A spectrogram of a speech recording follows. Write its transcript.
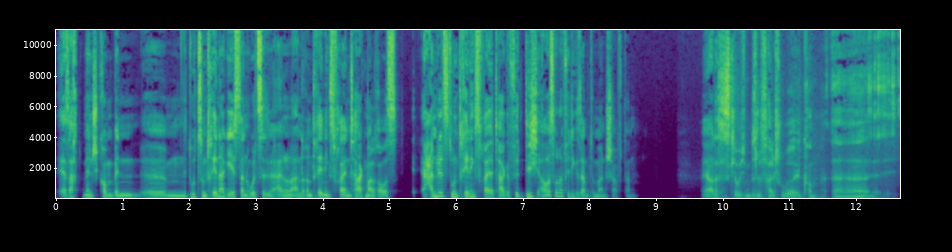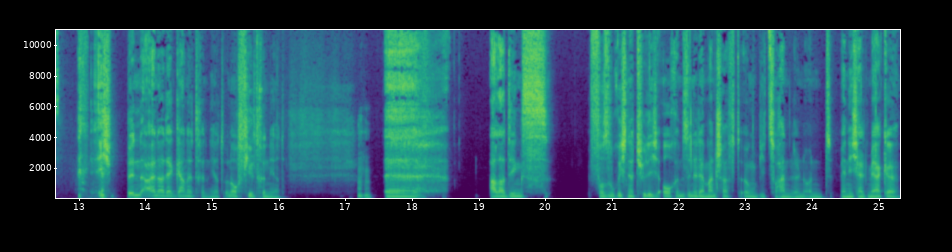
er sagt, Mensch, komm, wenn ähm, du zum Trainer gehst, dann holst du den einen oder anderen trainingsfreien Tag mal raus. Handelst du trainingsfreie Tage für dich aus oder für die gesamte Mannschaft dann? Ja, das ist, glaube ich, ein bisschen falsch rübergekommen. Äh, ich bin einer, der gerne trainiert und auch viel trainiert. Mhm. Äh, allerdings versuche ich natürlich auch im Sinne der Mannschaft irgendwie zu handeln. Und wenn ich halt merke,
